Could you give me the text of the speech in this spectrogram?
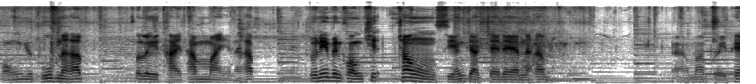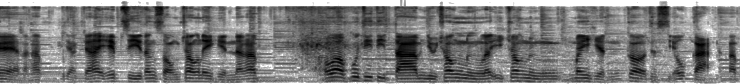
ของ YouTube นะครับ ก็เลยถ่ายทำใหม่นะครับ ตัวนี้เป็นของชช่องเสียงจากชายแดนนะครับามาเผยแพร่นะครับ อยากจะให้ FC ทั้งสองช่องได้เห็นนะครับ เพราะว่าผู้ที่ติดตามอยู่ช่องหนึ่งแล้วอีกช่องหนึ่งไม่เห็นก็จะเสียโอกาสนะครับ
